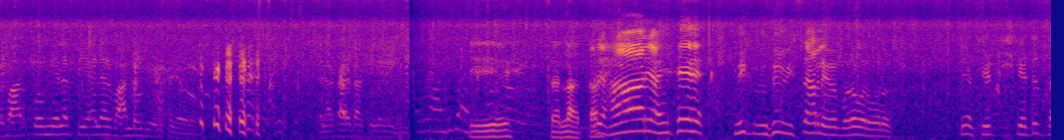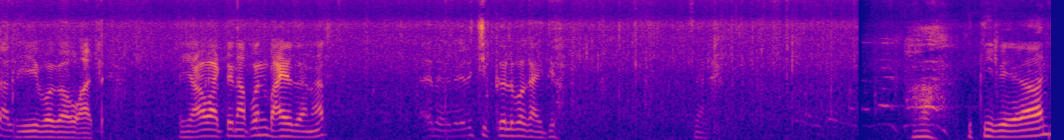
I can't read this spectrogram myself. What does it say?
तर बारको मेला पियाला भांडव घेऊन त्याच्यावर. त्याला काय टाकलं. हे चला आता. अरे हा आहे मी मी विचारले बरोबर बरोबर. ते स्टेटच चालू ही बघा वाट. ह्या वाटेनं आपण बाहेर जाणार. अरे अरे अरे, चिखल बघाय त्यो चला. हा किती वेळान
